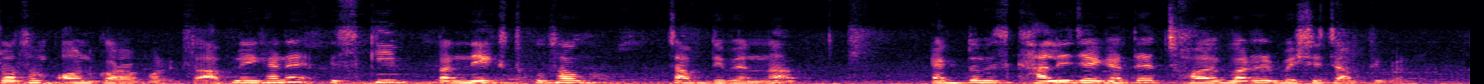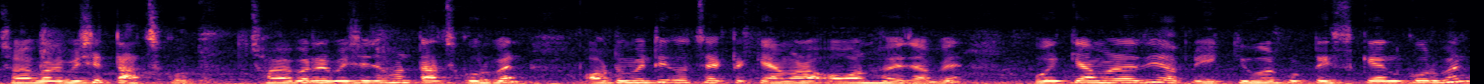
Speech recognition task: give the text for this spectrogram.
প্রথম অন করার পরে। তো আপনি এখানে স্কিপ বা নেক্সট কোথাও চাপ দিবেন না। একদম খালি জায়গাতে ছয়বারের বেশি চাপ দিবেন। ছয়বারের বেশি টাচ করবেন। ছয়বারের বেশি যখন টাচ করবেন অটোমেটিক হচ্ছে একটা ক্যামেরা অন হয়ে যাবে। ওই ক্যামেরা দিয়ে আপনি কিউআর কোডটা স্ক্যান করবেন।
